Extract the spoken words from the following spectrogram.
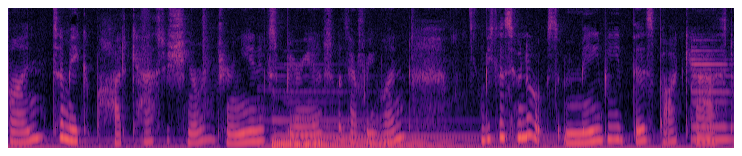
fun to make a podcast to share my journey and experience with everyone because who knows, maybe this podcast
